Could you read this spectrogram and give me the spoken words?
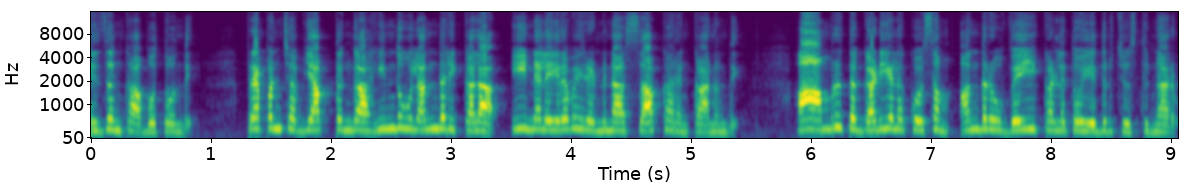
నిజం కాబోతోంది. ప్రపంచవ్యాప్తంగా హిందువులందరి కళ ఈ నెల ఇరవై రెండున సాకారం కానుంది. ఆ అమృత గడియల కోసం అందరూ వేయి కళ్ళతో ఎదురుచూస్తున్నారు.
